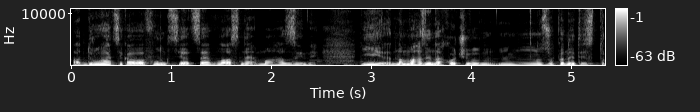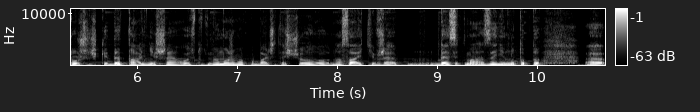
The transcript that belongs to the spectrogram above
А друга цікава функція це власне магазини. І на магазинах хочу зупинитись трошечки детальніше. Ось тут ми можемо побачити, що на сайті вже 10 магазинів. Ну тобто е,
